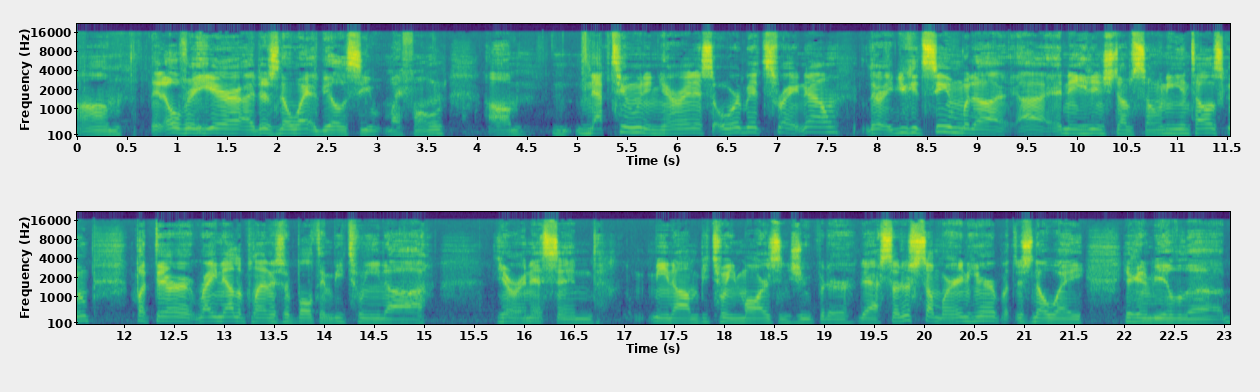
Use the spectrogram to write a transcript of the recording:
Um, and over here, uh, there's no way I'd be able to see my phone. Um, Neptune and Uranus orbits right now. There, you could see them with a, uh, an eight-inch Dobsonian telescope, but they're right now the planets are both in between uh, Uranus and mean um, between Mars and Jupiter. Yeah, so there's somewhere in here, but there's no way you're going to be able to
